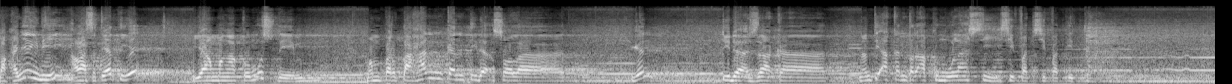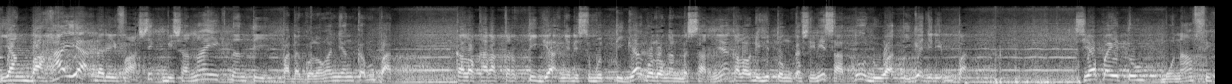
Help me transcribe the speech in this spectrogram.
Makanya ini awas hati-hati ya. Yang mengaku muslim mempertahankan tidak sholat, kan? Tidak zakat, nanti akan terakumulasi sifat-sifat itu. Yang bahaya dari fasik bisa naik nanti pada golongan yang keempat. Kalau karakter tiganya disebut tiga golongan besarnya, kalau dihitung ke sini satu, dua, tiga jadi empat. Siapa itu? Munafik.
